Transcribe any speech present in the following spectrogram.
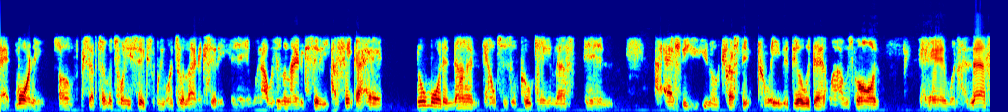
that morning of September 26th, we went to Atlantic City. And when I was in Atlantic City, I think I had no more than nine ounces of cocaine left. And I actually, you know, trusted Kareem to deal with that while I was gone. And when I left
